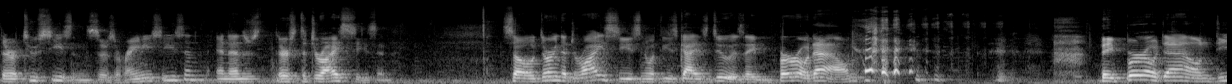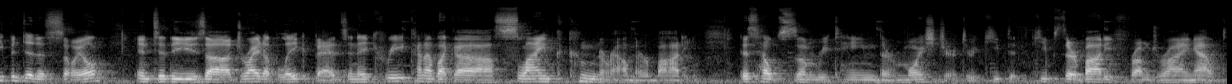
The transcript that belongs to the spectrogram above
there are two seasons. There's a rainy season, and then there's, there's the dry season. So during the dry season, what these guys do is they burrow down. they burrow down deep into the soil, into these uh, dried up lake beds, and they create kind of like a slime cocoon around their body. This helps them retain their moisture to keep it keeps their body from drying out.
